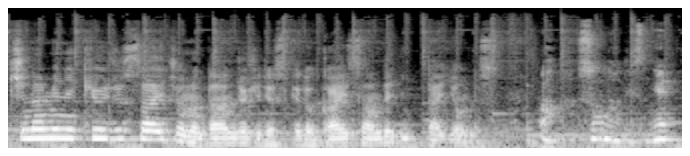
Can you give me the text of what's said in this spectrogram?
ちなみに90歳以上の男女比ですけど概算で1対4です。あそうなんですね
